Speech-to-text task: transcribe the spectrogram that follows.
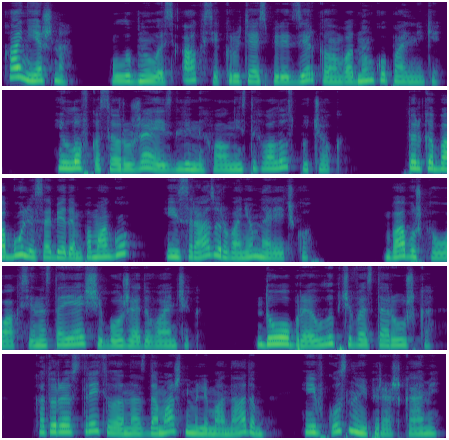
Конечно, улыбнулась Акси, крутясь перед зеркалом в одном купальнике и ловко сооружая из длинных волнистых волос пучок. Только бабуле с обедом помогу и сразу рванем на речку. Бабушка у Акси настоящий божий одуванчик. Добрая, улыбчивая старушка, которая встретила нас домашним лимонадом и вкусными пирожками.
